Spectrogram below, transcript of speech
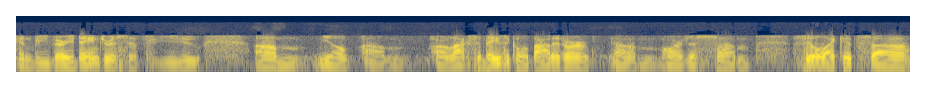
can be very dangerous if you um, you know um, are lackadaisical about it or um, or just um, feel like it's uh,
